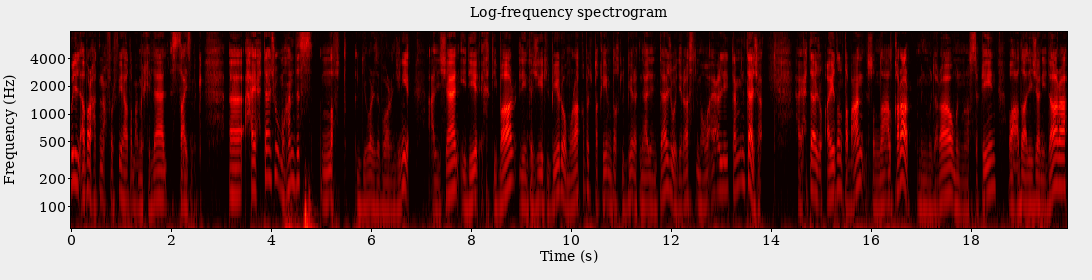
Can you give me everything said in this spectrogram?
واللي الأبار حتنحفر فيها طبعا من خلال ال seismic حيحتاجوا مهندس نفط اللي هو reservoir engineer علشان يدير اختبار لإنتاجية البير ومراقبة وتقييم ضغط البير أثناء الإنتاج ودراسة الموائع اللي تم إنتاجها. هيحتاجوا أيضا طبعا صناع القرار من مدراء ومن منسقين وأعضاء لجان إدارة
